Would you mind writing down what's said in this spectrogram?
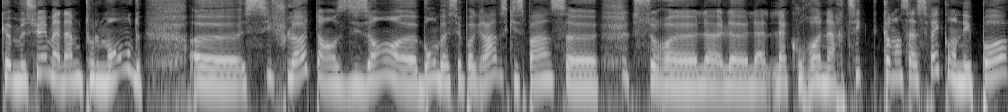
que monsieur et madame tout le monde euh, sifflotent en se disant euh, bon ben c'est pas grave ce qui se passe euh, sur la, la, la, couronne arctique. Comment ça se fait qu'on n'est pas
